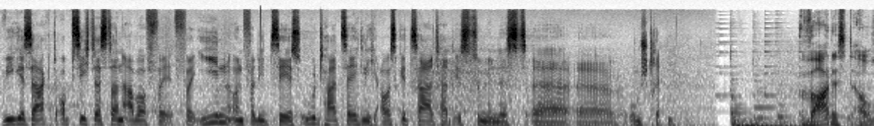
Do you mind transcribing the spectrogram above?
Wie gesagt, ob sich das dann aber für, für ihn und für die CSU tatsächlich ausgezahlt hat, ist zumindest äh, äh, umstritten. Wahr ist auch,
